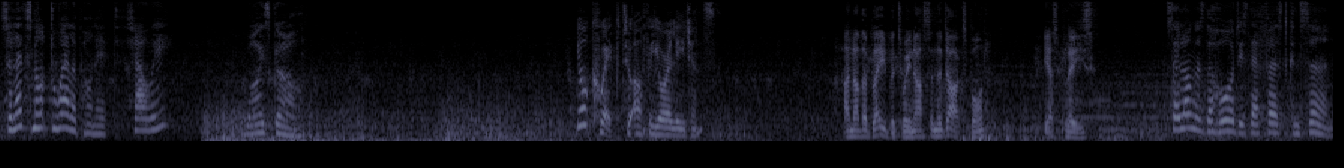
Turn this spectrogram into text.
So let's not dwell upon it, shall we? Wise girl. You're quick to offer your allegiance. Another blade between us and the Darkspawn? Yes, please. So long as the Horde is their first concern.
